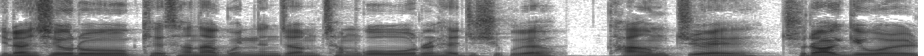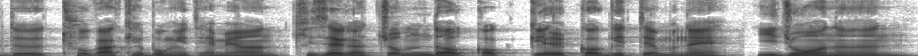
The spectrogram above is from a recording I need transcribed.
이런 식으로 계산하고 있는 점 참고를 해주시고요. 다음 주에 주라기 월드 2가 개봉이 되면 기세가 좀 더 꺾일 거기 때문에 2조 원은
